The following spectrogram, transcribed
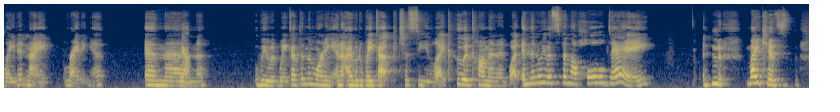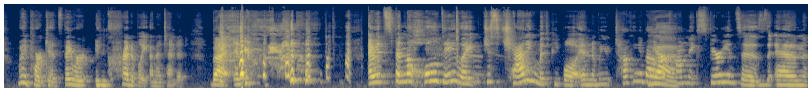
late at night writing it. And then we would wake up in the morning and I would wake up to see like who had commented what. And then we would spend the whole day my kids my poor kids, they were incredibly unattended. But anyway, I would spend the whole day like just chatting with people and we talking about Yeah. our common experiences and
